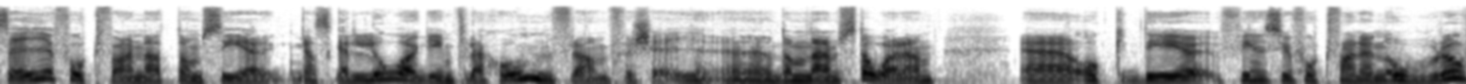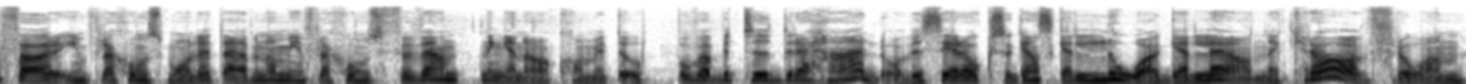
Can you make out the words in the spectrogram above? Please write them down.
säger fortfarande att de ser ganska låg inflation framför sig eh, de närmsta åren. Eh, och det finns ju fortfarande en oro för inflationsmålet även om inflationsförväntningarna har kommit upp. Och vad betyder det här då? Vi ser också ganska låga lönekrav från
